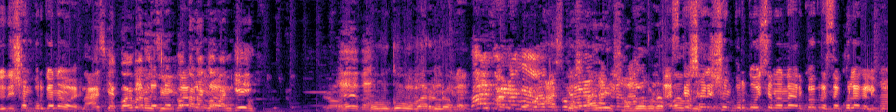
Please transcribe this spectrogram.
যদি সম্পর্ক না হয়। আজকে কয়বার হইছে? কথাটা কবান কি? কবু কবু বারলো আজকে শারীরিক সম্পর্কটা আজকে শারীর সম্পর্ক হইছে না না আর কয় খোলা খালি কই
